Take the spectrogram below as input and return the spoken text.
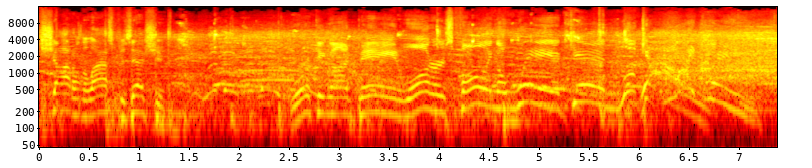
Shot on the last possession. Working on Bane. Waters falling away again. Look at Likekele.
